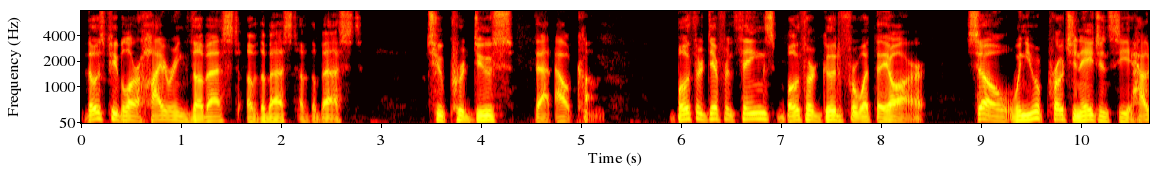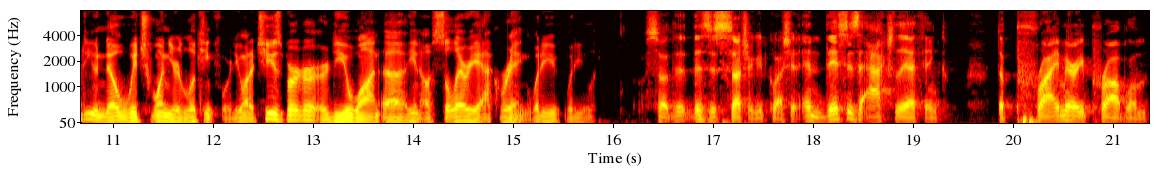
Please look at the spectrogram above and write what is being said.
those people are hiring the best of the best of the best to produce that outcome. Both are different things. Both are good for what they are. So when you approach an agency, how do you know which one you're looking for? Do you want a cheeseburger or do you want a, you know, celeriac ring? What do you, what do you look? So th- this is such a good question. And this is actually, I think, the primary problem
